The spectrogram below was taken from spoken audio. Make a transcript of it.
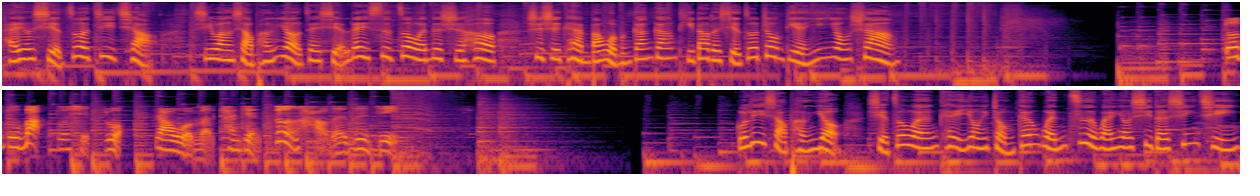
还有写作技巧。希望小朋友在写类似作文的时候，试试看把我们刚刚提到的写作重点应用上。多读报，多写作，让我们看见更好的自己。鼓励小朋友写作文，可以用一种跟文字玩游戏的心情，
